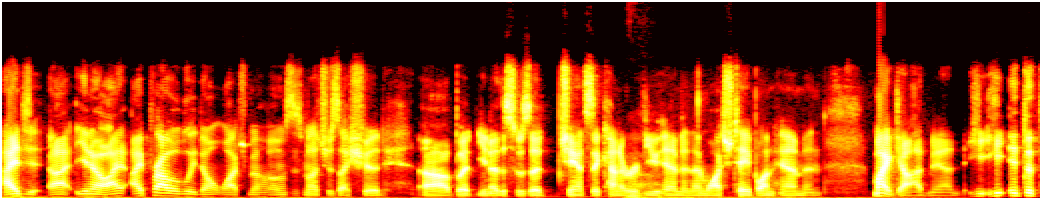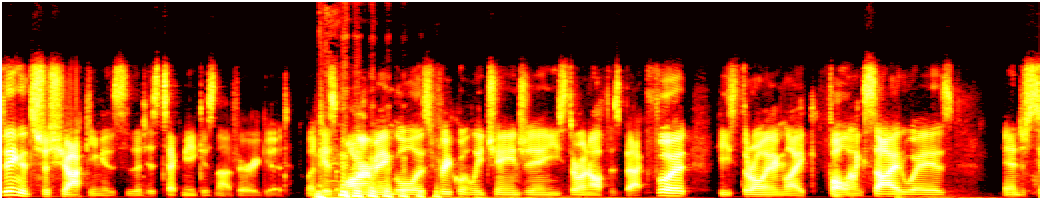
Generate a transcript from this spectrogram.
I, you know, I, I probably don't watch Mahomes as much as I should, uh, but you know, this was a chance to kind of review him and then watch tape on him, and my God, man, he, he it, the thing that's just shocking is that his technique is not very good. Like his arm angle is frequently changing. He's throwing off his back foot. He's throwing like falling sideways, and just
